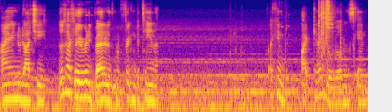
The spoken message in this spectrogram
Iron Nudachi. This is actually already better than a freaking katana. I can I can I a build in this game?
